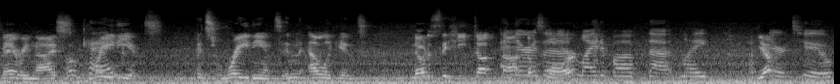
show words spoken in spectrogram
Very nice. Okay. Radiant. It's radiant and elegant. Notice the heat duct And not there on is the floor. a light above that light up Yep. there too.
